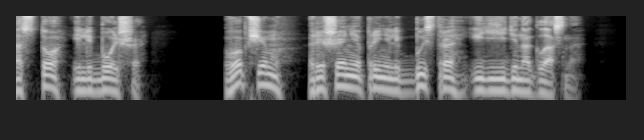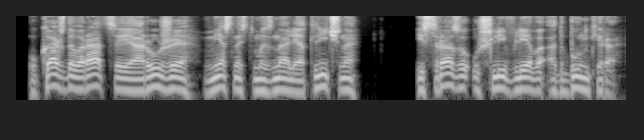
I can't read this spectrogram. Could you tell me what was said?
а сто или больше. В общем, решение приняли быстро и единогласно. У каждого рация и оружие, местность мы знали отлично, и сразу ушли влево от бункера.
